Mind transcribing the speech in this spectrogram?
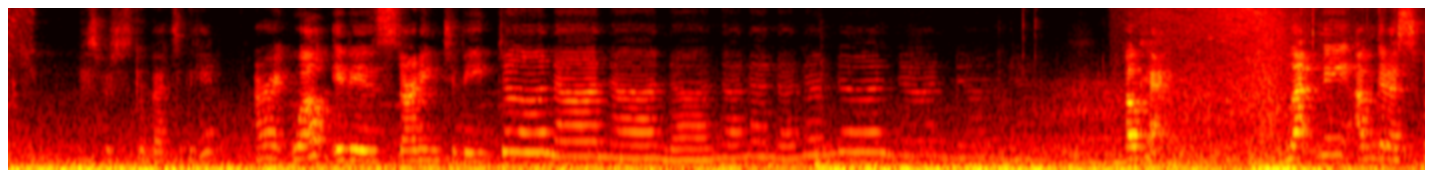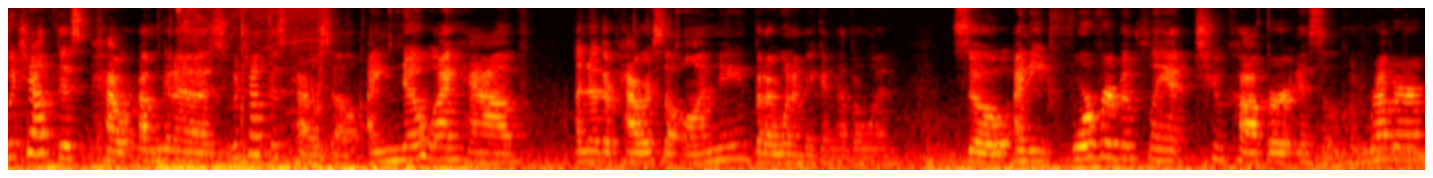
I guess just go back to the game. Alright, well, it is starting to be... Okay. Let me, I'm gonna switch out this power, I'm gonna switch out this power cell. I know I have another power cell on me, but I want to make another one. So I need four ribbon plant, two copper, and a silicone rubber.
